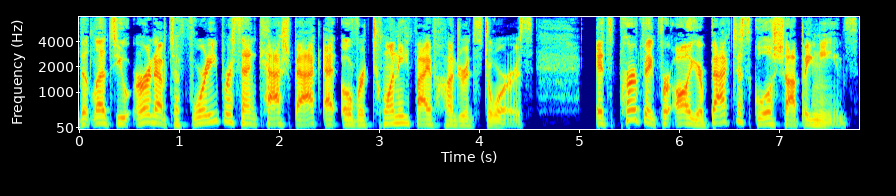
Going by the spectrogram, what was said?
that lets you earn up to 40% cash back at over 2,500 stores. It's perfect for all your back-to-school shopping needs.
